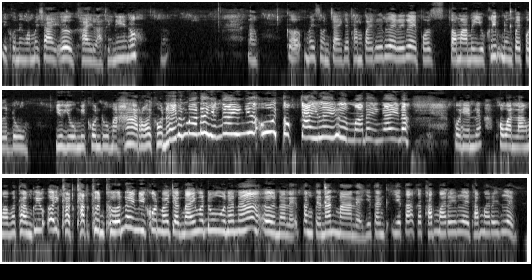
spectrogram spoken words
อีกคนหนึ่งว่าไม่ใช่ เออ ใครล่ะทีนี้เนาะนะก็ไม่สนใจก็ทำไปเรื่อยๆเรื่อยๆพอต่อมามีอยู่คลิปหนึ่งไปเปิดดู อยู่ๆมีคนดูมาห้าร้อยคนเฮ้ยมันมา ได้ยังไงเงี้ยโอ้ยตกใจเลยเออมาได้ยังไงนะพอเห็นแล้ว พอวันหลังมามาทำคลิปเอ้ยขัดขัดเขินเขินเลยมีคนมาจากไหนมาดูนะนะเออนั่นแหละตั้งแต่นั้นมาแหละยายตันยายตาก็ทำมาเรื่อยๆทำมาเรื่อยๆ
